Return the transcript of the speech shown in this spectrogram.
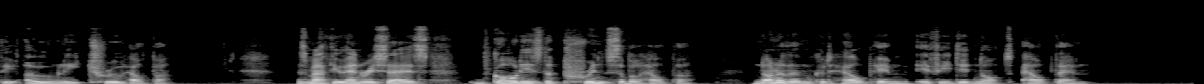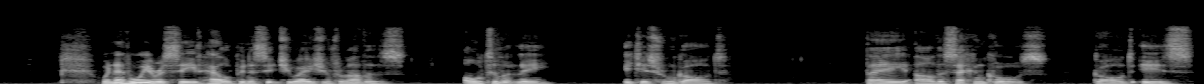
the only true helper. As Matthew Henry says, God is the principal helper None of them could help him if he did not help them. Whenever we receive help in a situation from others, ultimately it is from God. They are the second cause. God is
